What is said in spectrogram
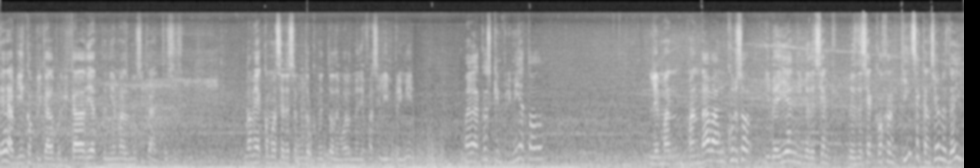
Era bien complicado porque cada día tenía más música, entonces no había cómo hacer eso en un documento de Word medio fácil e imprimir. Bueno, la cosa es que imprimía todo, le man- mandaba un curso y veían y me decían, les decía, cojan 15 canciones de ahí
